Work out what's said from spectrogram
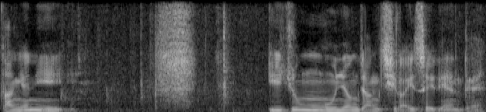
당연히 이중 운영 장치가 있어야 되는데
